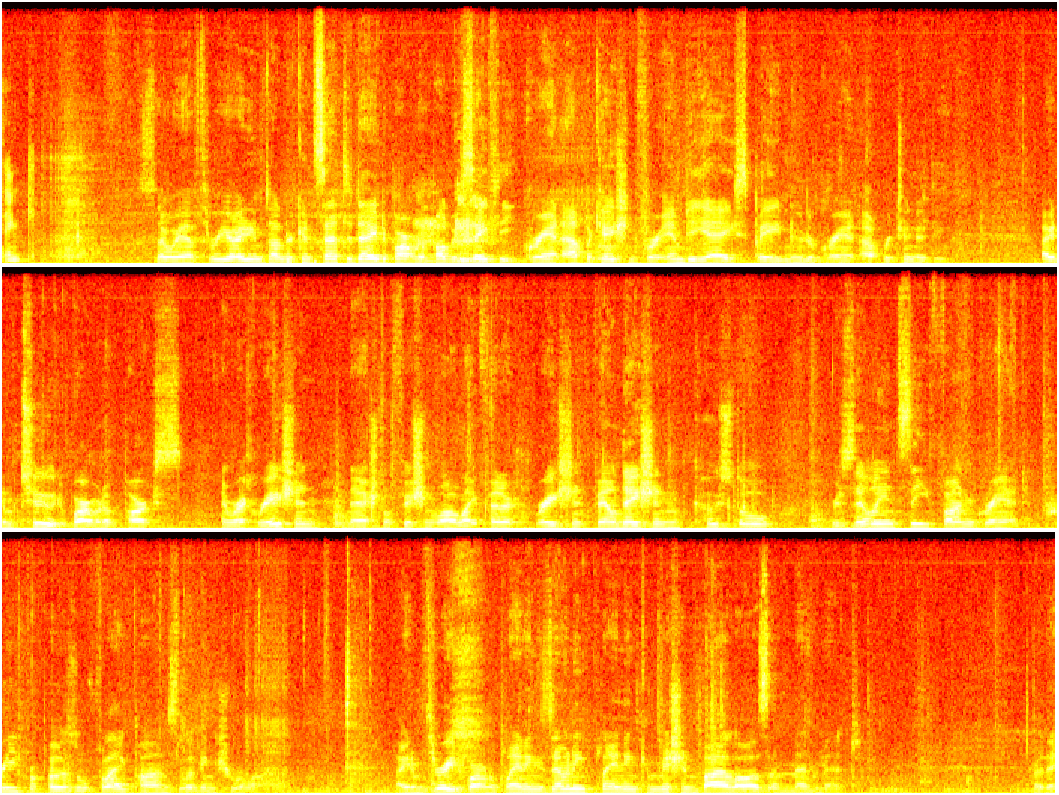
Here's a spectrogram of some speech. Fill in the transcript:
Thank you. So we have three items under consent today. Department of Public Safety, grant application for MDA spade neuter grant opportunity. Item two, Department of Parks and Recreation, National Fish and Wildlife Federation Foundation Coastal Resiliency Fund Grant, pre-proposal Flag Ponds Living Shoreline. Item three, Department of Planning and Zoning, Planning Commission Bylaws Amendment. Are there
